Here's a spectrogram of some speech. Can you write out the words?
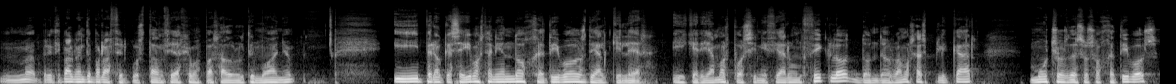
mm, principalmente por las circunstancias que hemos pasado el último año, y, pero que seguimos teniendo objetivos de alquiler. Y queríamos pues iniciar un ciclo donde os vamos a explicar muchos de esos objetivos,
